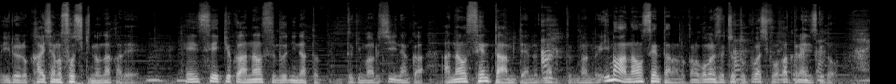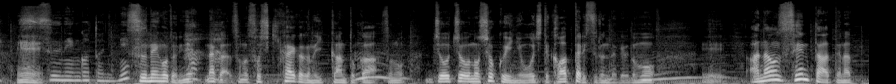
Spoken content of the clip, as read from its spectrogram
いろいろ会社の組織の中で。うん編成局アナウンス部になった時もあるしなんかアナウンスセンターみたいななった時もあるんだけど今アナウンスセンターなのかな？ごめんなさい。ちょっと詳しく分かってないんですけど。ういうはいええ。数年ごとにね。数年ごとにね。はなんかその組織改革の一環とか、うんその上長の職位に応じて変わったりするんだけれども、うん。えーアナウンスセンターってなって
